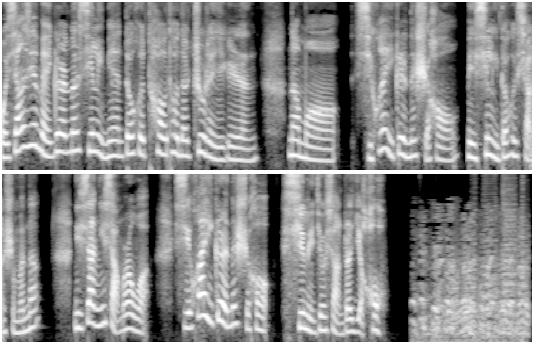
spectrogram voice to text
我相信每个人的心里面都会偷偷的住着一个人。那么喜欢一个人的时候，你心里都会想什么呢？你像你小妹儿，我喜欢一个人的时候，心里就想着以后。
